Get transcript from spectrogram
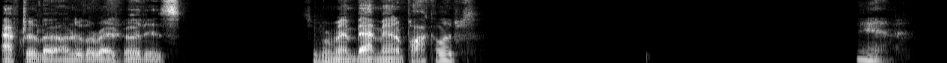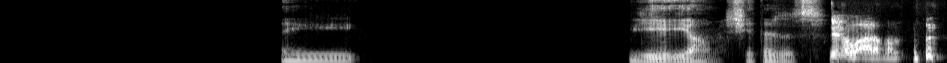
after the Under the Red Hood is Superman Batman Apocalypse. Man. A yeah, yeah, shit. There's there's a lot of them.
